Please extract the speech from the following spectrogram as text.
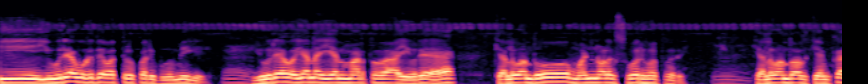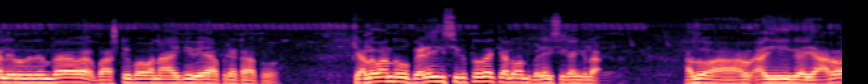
ಈ ಯೂರಿಯಾ ಒಗದೇವ ತಿಳ್ಕೊರಿ ಭೂಮಿಗೆ. ಯೂರಿಯಾ ಒಗ್ಯಾನ ಏನು ಮಾಡ್ತದ ಆ ಯೂರಿಯಾ ಕೆಲವೊಂದು ಮಣ್ಣಿನೊಳಗೆ ಸೋರಿ ಹೋಗ್ತದೆ ರೀ ಕೆಲವೊಂದು ಅದು ಕೆಮಿಕಲ್ ಇರೋದ್ರಿಂದ ಬಾಷ್ಪೀಭವನ ಆಗಿ ವೇ ಆಪ್ರೇಟ್ ಆಗ್ತದೆ. ಕೆಲವೊಂದು ಬೆಳೆಗೆ ಸಿಗ್ತದೆ ಕೆಲವೊಂದು ಬೆಳೆಗೆ ಸಿಗಂಗಿಲ್ಲ. ಅದು ಈಗ ಯಾರೋ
